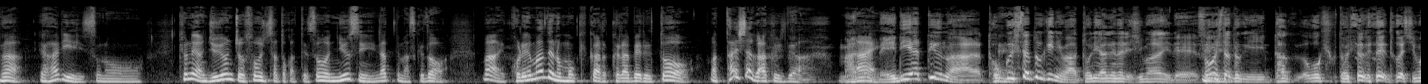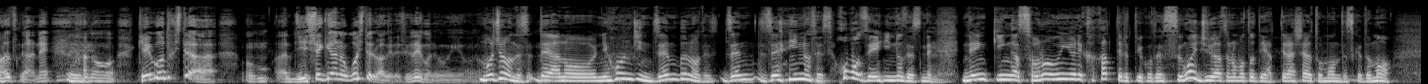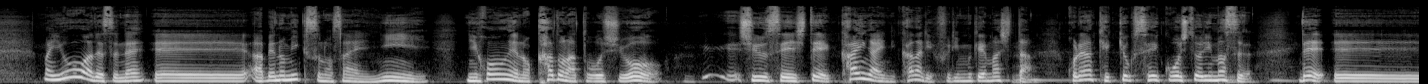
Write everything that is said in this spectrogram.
がやはりその、去年は14兆損したとかって、そのニュースになってますけど、まあ、これまでの目標から比べると、まあ、大した学ではまあ、メディアっていうのは、得した時には取り上げたりしないで、えー、損した時に大きく取り上げたりとかしますからね、えー、あの、傾向としては、実績は残してるわけですよね、これ運用もちろんです。で、あの、日本人全部のです、全、全員のです、ほぼ全員のですね、うん、年金がその運用にかかってるということですごい重圧のもとでやってらっしゃると思うんですけども、まあ、要はですね、えー、アベノミクスの際に、日本への過度な投資を修正して、海外にかなり振り向けました。これは結局成功しております。で、え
